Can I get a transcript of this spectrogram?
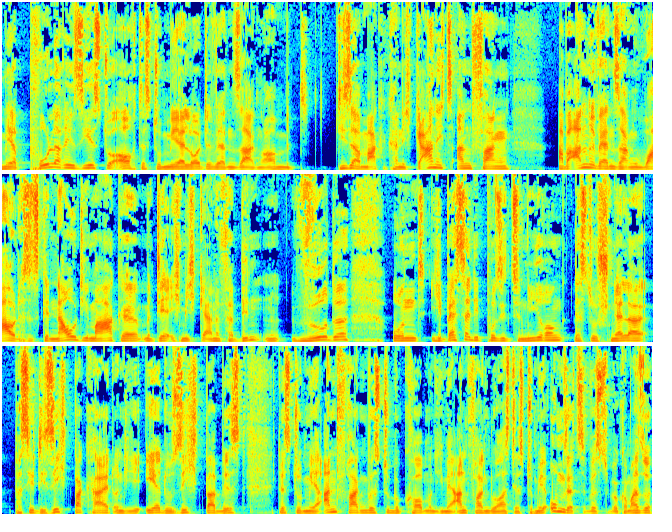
mehr polarisierst du auch, desto mehr Leute werden sagen, oh, mit dieser Marke kann ich gar nichts anfangen aber andere werden sagen, wow, das ist genau die Marke, mit der ich mich gerne verbinden würde. Und je besser die Positionierung, desto schneller passiert die Sichtbarkeit und je eher du sichtbar bist, desto mehr Anfragen wirst du bekommen und je mehr Anfragen du hast, desto mehr Umsätze wirst du bekommen. Also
